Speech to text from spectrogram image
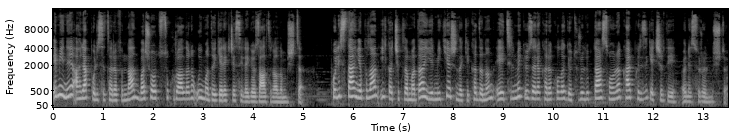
Emini ahlak polisi tarafından başörtüsü kurallarına uymadığı gerekçesiyle gözaltına alınmıştı. Polisten yapılan ilk açıklamada 22 yaşındaki kadının eğitilmek üzere karakola götürüldükten sonra kalp krizi geçirdiği öne sürülmüştü.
